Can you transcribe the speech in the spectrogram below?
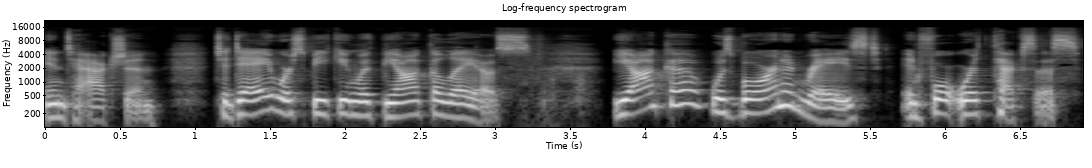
into action. Today, we're speaking with Bianca Leos. Bianca was born and raised in Fort Worth, Texas.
